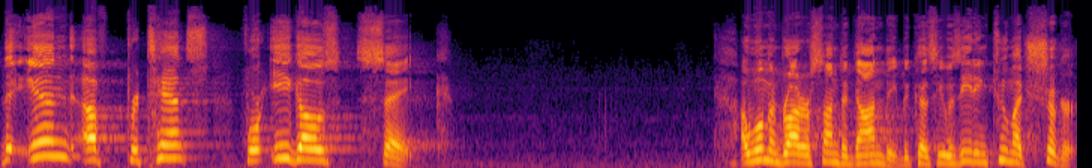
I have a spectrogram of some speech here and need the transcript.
the end of pretense for ego's sake. A woman brought her son to Gandhi because he was eating too much sugar.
